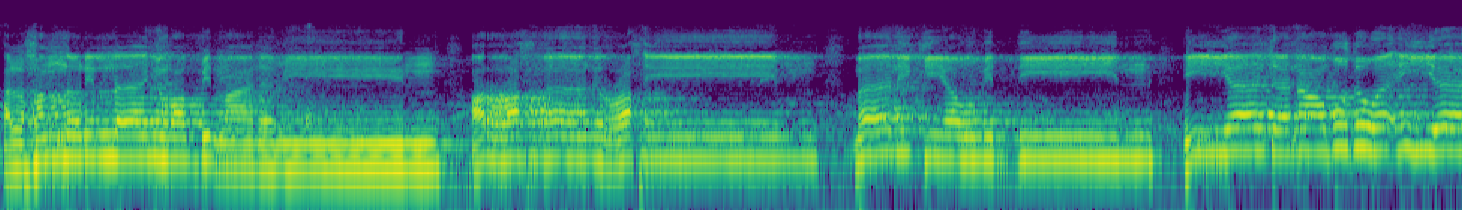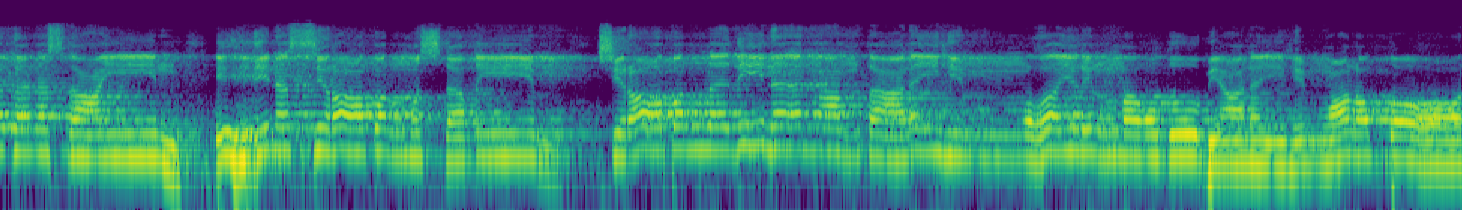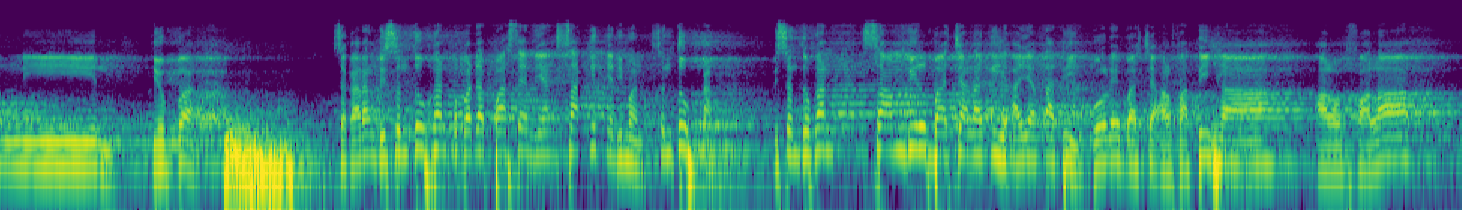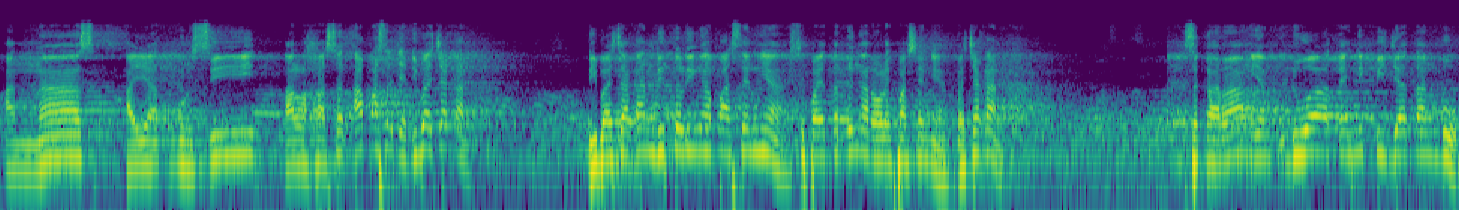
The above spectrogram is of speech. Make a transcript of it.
Alhamdulillahi Rabbil Alamin. Ar-Rahmanir Rahim Maliki Yawmiddin Iyaka na'budu wa iyaka nasta'in. Ihdinas siratal mustaqim. صراط الذين أنعمت عليهم غير المغضوب عليهم ولا الضالين tiupkan sekarang disentuhkan kepada pasien yang sakitnya di mana sentuhkan disentuhkan sambil baca lagi ayat tadi boleh baca al-fatihah al-falaq An-Nas, ayat kursi, Al-Hasr, apa saja dibacakan. Dibacakan di telinga pasiennya supaya terdengar oleh pasiennya. Bacakan. Sekarang yang kedua teknik pijatan bu.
